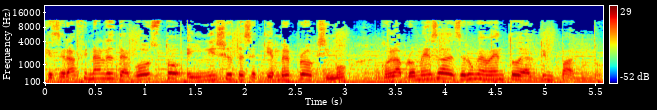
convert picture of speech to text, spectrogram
que será a finales de agosto e inicios de septiembre próximo con la promesa de ser un evento de alto impacto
